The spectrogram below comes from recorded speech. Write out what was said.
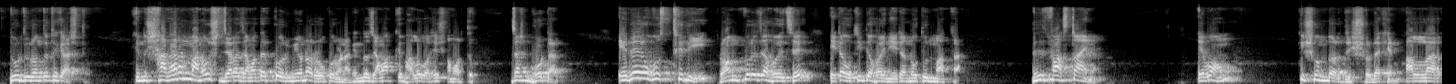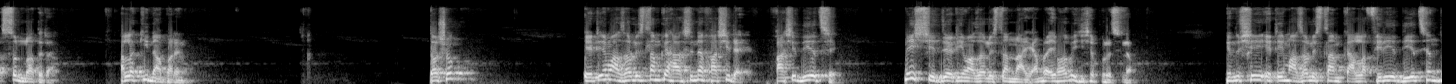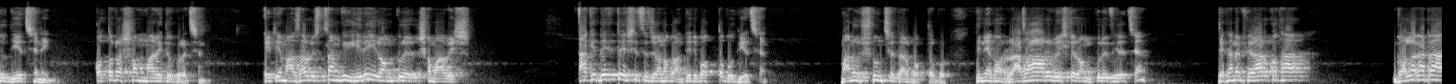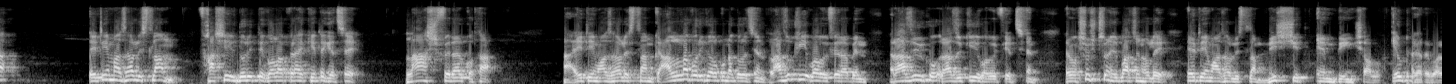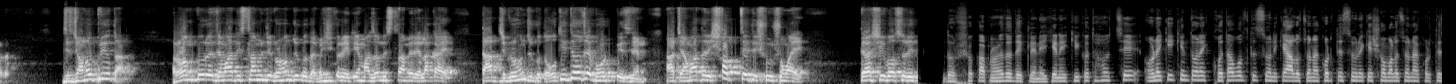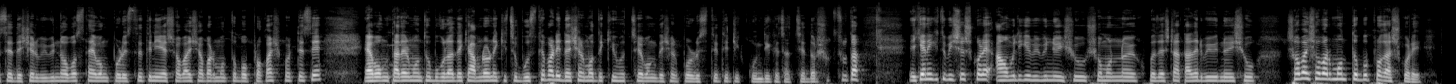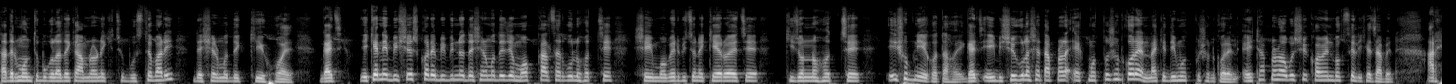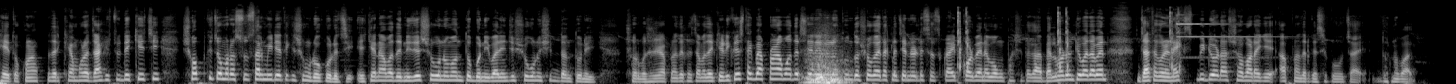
দূর দূরান্ত থেকে আসতো। কিন্তু সাধারণ মানুষ যারা জামাতের কর্মীও না, রোকনও না, কিন্তু জামাতকে ভালোবাসে সমর্থক, জাস্ট ভোটার। এদের উপস্থিতি রংপুরে যা হয়েছে, এটা অতীতে হয়নি, এটা নতুন মাত্রা। দিস ফার্স্ট টাইম এবং কি সুন্দর দৃশ্য, দেখেন, আল্লাহর সুন্নাত এটা। আল্লাহ কি না পারেন? দর্শক, এটিএম আজহারুল ইসলামকে হাসিনা ফাঁসি দেয়? ফাঁসি দিয়েছে। নিশ্চিত যে এটিএম আজহারুল ইসলাম নাই, আমরা এভাবে হিসাব করেছিলাম। কিন্তু সেই এটিএম আজহারুল ইসলামকে আল্লাহ ফিরিয়ে দিয়েছেন তো দিয়েছেনই। কতটা সম্মানিত করেছেন। এটিএম আজহারুল ইসলামকে ঘিরেই রংপুরের সমাবেশ। তাকে দেখতে এসেছে জনগণ, তিনি বক্তব্য দিয়েছেন। মানুষ শুনছে তার বক্তব্য। তিনি এখন রাজার বেশে রংপুরে ফিরেছেন। যেখানে ফেরার কথা গলা কাটা এটিএম আজহারুল ইসলাম, ফাঁসির দড়িতে গলা প্রায় কেটে গেছে। লাশ ফেরার কথা। এটি মাজহারুল ইসলামকে আল্লাহ পরিকল্পনা করেছেন রাজকীয় ভাবে ফেরাবেন রাজকীয় ভাবে ফিরছেন এবং সুষ্ঠু নির্বাচন হলে এটি মাজহারুল ইসলাম নিশ্চিত এমপি ইনশাল্লাহ কেউ ঠেকাতে পারবে না। যে জনপ্রিয়তা, রংপুরে জামাত ইসলামের যে গ্রহণযোগ্যতা, বিশেষ করে এটি মাজহারুল ইসলামের এলাকায় তার যে গ্রহণযোগ্যতা, অতীতেও যে ভোট পেয়েছিলেন, আর জামাতের সবচেয়ে সুসময়ে তেরাশি বছরের দর্শক, আপনারা তো দেখলেন, এখানে কি কথা হচ্ছে? অনেকেই কিন্তু অনেক কথা বলতেছে, অনেকে আলোচনা করতেছে, অনেকে সমালোচনা করতেছে, দেশের বিভিন্ন অবস্থা এবং পরিস্থিতি নিয়ে সবাই সবার মন্তব্য প্রকাশ করতেছে এবং তাদের মন্তব্যগুলো দেখে আমরা অনেক কিছু বুঝতে পারি দেশের মধ্যে কি হচ্ছে এবং দেশের পরিস্থিতিটি কোন দিকে যাচ্ছে। দর্শক, শ্রোতা, এখানে কিন্তু বিশেষ করে আওয়ামী লীগের বিভিন্ন ইস্যু সমন্বয় উপদেষ্টা, তাদের বিভিন্ন ইস্যু, সবাই সবার মন্তব্য প্রকাশ করে। তাদের মন্তব্যগুলো দেখে আমরা অনেক কিছু বুঝতে পারি দেশের মধ্যে কি হয়। গাইজ এখানে বিশেষ করে বিভিন্ন দেশের মধ্যে যে মব কালচারগুলো হচ্ছে, সেই মবের পিছনে কে রয়েছে? কী জন্য হচ্ছে এইসব নিয়ে কথা হয়? গাইজ এই বিষয়গুলোর সাথে আপনারা একমত পোষণ করেন নাকি দ্বিমত পোষণ করেন? এটা আপনারা অবশ্যই কমেন্ট বক্সে লিখে যাবেন। আর হ্যাঁ তখন আপনাদেরকে আমরা যা কিছু দেখিয়েছি সব কিছু আমরা সোশ্যাল মিডিয়া থেকে সংগ্রহ করেছি। এখানে আমাদের নিজস্ব কোনো মন্তব্য নেই বা নিজস্ব কোনো সিদ্ধান্ত নেই। সর্বশেষে আপনাদের কাছে আমাদের রিকোয়েস্ট থাকবে, আপনারা আমাদের চ্যানেলে নতুন দর্শক থাকলে চ্যানেলটি সাবস্ক্রাইব করবেন এবং পাশে থাকা বেল বাটনটি বাজাবেন যাতে করে নেক্সট ভিডিওটা সবার আগে আপনাদের কাছে পৌঁছায়। ধন্যবাদ।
